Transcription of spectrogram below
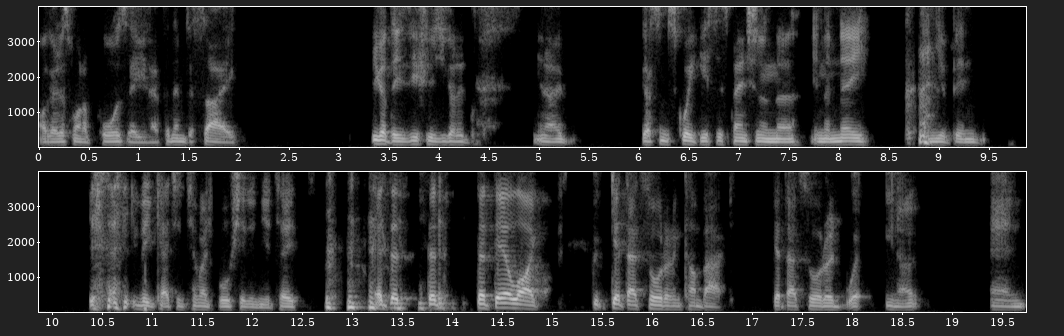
Like I just want to pause there, you know, for them to say, you got these issues, you got to, you know, you got some squeaky suspension in the in the knee, and you've been you've been catching too much bullshit in your teeth. that, that that they're like, get that sorted and come back, get that sorted, you know, and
